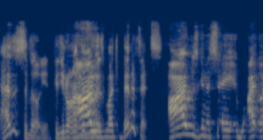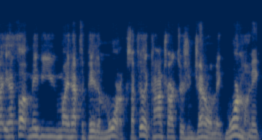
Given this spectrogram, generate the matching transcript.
as a civilian because you don't have to I do as much benefits I was gonna say I, I, I thought maybe you might have to pay them more because I feel like contractors in general make more money. Make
